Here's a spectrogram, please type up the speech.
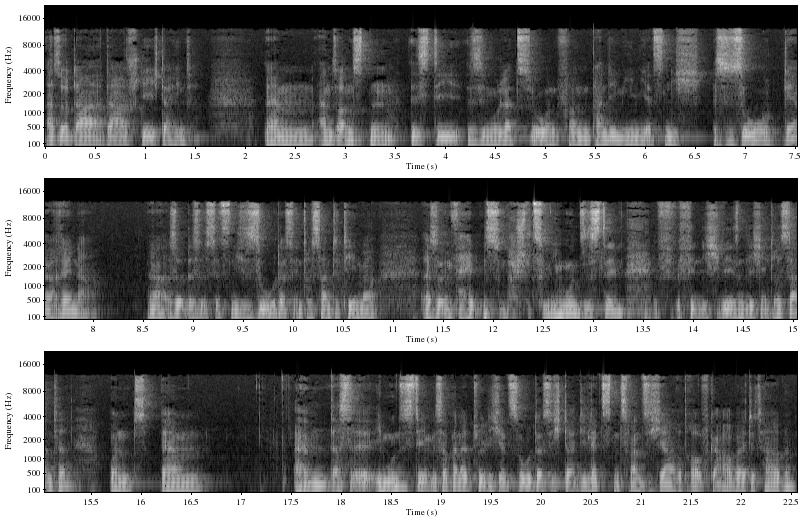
also da, da stehe ich dahinter. Ähm, ansonsten ist die Simulation von Pandemien jetzt nicht so der Renner. Ja, also das ist jetzt nicht so das interessante Thema. Also im Verhältnis zum Beispiel zum Immunsystem finde ich wesentlich interessanter. Und ähm, ähm, das äh, Immunsystem ist aber natürlich jetzt so, dass ich da die letzten 20 Jahre drauf gearbeitet habe.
